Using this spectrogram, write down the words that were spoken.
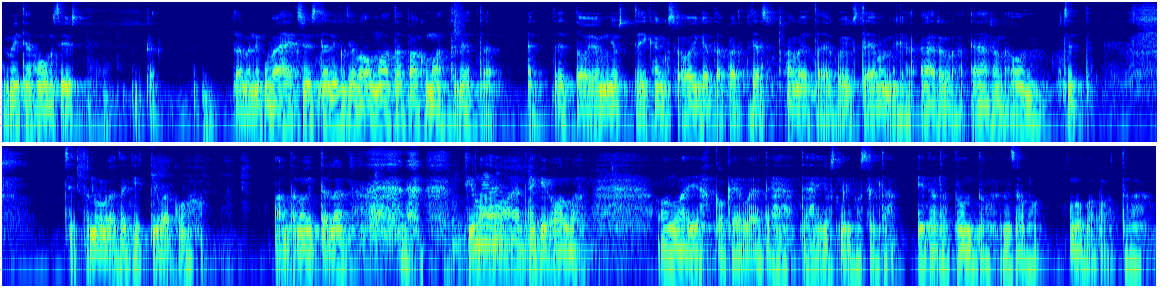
Ja mä itse huomasin just, tai mä niin väheksyin sitä niin sillä omaa tapaa, kun mä ajattelin, että, että, että toi on just ikään kuin se oikea tapa, että pitäisi nyt vaan löytää joku yksi teema, mikä äärellä, äärellä on. Sitten sit on ollut jotenkin kiva, kun antanut itselleen tilaa vaan jotenkin olla, olla ja kokeilla ja tehdä, tehdä just niin kuin siltä itseltä tuntuu. Niin se on ollut, ollut vapauttavaa.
